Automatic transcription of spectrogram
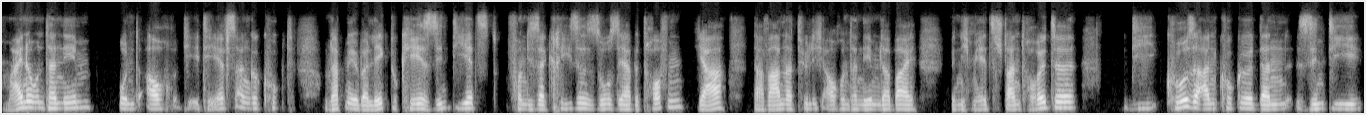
meine Unternehmen und auch die ETFs angeguckt und habe mir überlegt, okay, sind die jetzt von dieser Krise so sehr betroffen? Ja, da waren natürlich auch Unternehmen dabei. Wenn ich mir jetzt Stand heute die Kurse angucke, dann sind die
